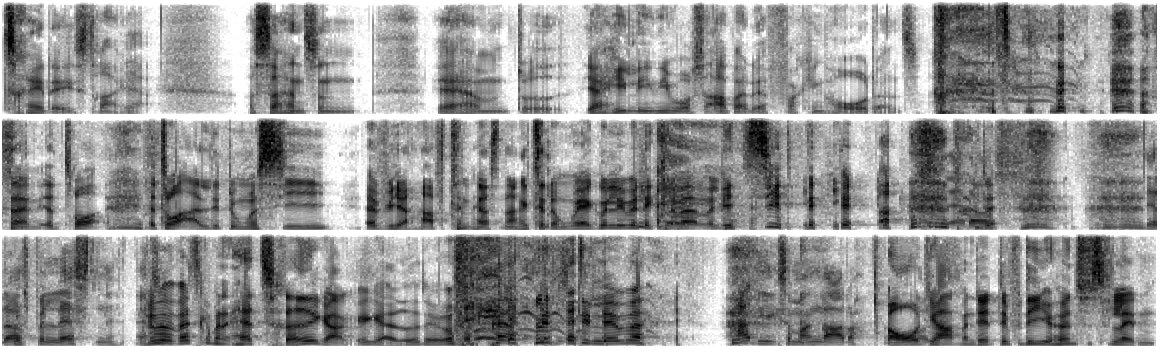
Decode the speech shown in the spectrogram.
tre dage i streg. Ja. Og så er han sådan, ja, du ved, jeg er helt enig i, vores arbejde er fucking hårdt, altså. og så han, jeg tror, jeg tror aldrig, du må sige, at vi har haft den her snak til nogen, men jeg kunne alligevel ikke lade være med lige at sige det. Det er da også, det er da også belastende. Altså, hvad, skal man have tredje gang? Ikke? Altså, det er jo et dilemma. Har de ikke så mange retter? Åh, oh, de har, men det, det er fordi hønsesalaten,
